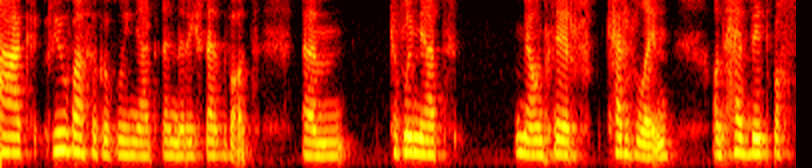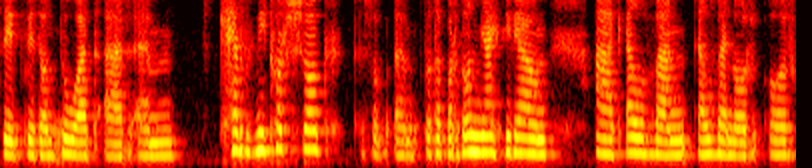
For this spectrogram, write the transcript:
ac rhyw fath o gyflwyniad yn yr eisteddfod. Um, cyflwyniad mewn ffurf cerflun, ond hefyd bosib fydd o'n dŵad ar um, cerddi corsiog, so, um, dod â barddoniaeth i fewn, ac elfen, elfen o'r, or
